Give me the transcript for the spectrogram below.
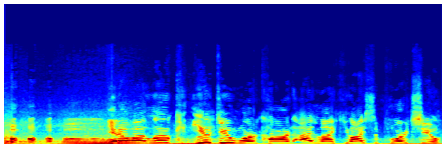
You know what, Luke? You do work hard. I like you. I support you.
